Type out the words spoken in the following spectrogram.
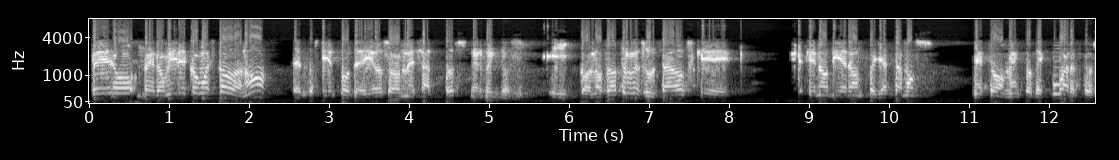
pero, pero mire cómo es todo, ¿no? Los tiempos de Dios son exactos. Perfectos. y con los otros resultados que, que se nos dieron, pues ya estamos en estos momentos de cuartos.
